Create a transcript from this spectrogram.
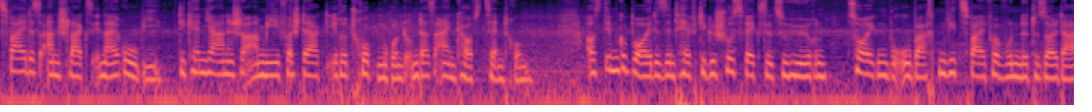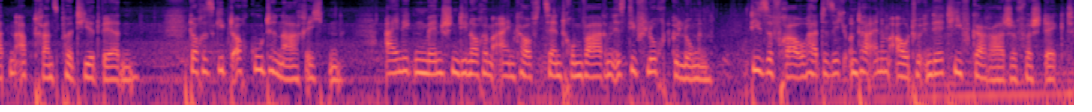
2 des Anschlags in Nairobi. Die kenianische Armee verstärkt ihre Truppen rund um das Einkaufszentrum. Aus dem Gebäude sind heftige Schusswechsel zu hören. Zeugen beobachten, wie zwei verwundete Soldaten abtransportiert werden. Doch es gibt auch gute Nachrichten. Einigen Menschen, die noch im Einkaufszentrum waren, ist die Flucht gelungen. Diese Frau hatte sich unter einem Auto in der Tiefgarage versteckt.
